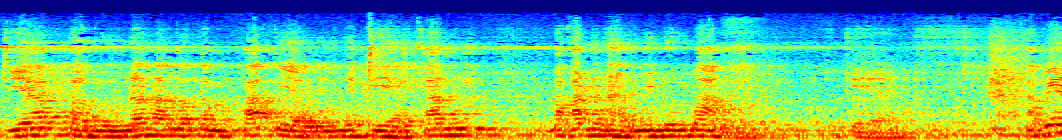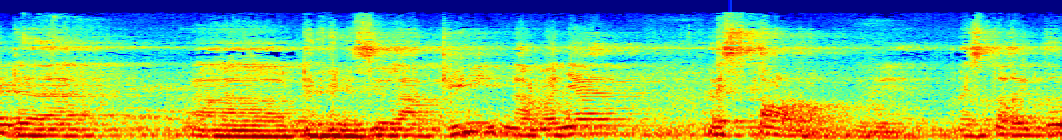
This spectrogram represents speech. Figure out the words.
dia bangunan atau tempat yang menyediakan makanan dan minuman gitu ya. Tapi ada eh, definisi lagi namanya restor gitu ya restor itu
